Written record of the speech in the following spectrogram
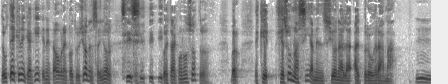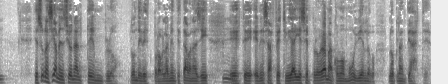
Pero ustedes creen que aquí, en esta obra en construcción, el Señor sí, sí. puede estar con nosotros. Bueno, es que Jesús no hacía mención la- al programa. Jesús no hacía mención al templo, donde les- probablemente estaban allí este, en esa festividad y ese programa, como muy bien lo, lo planteaste.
